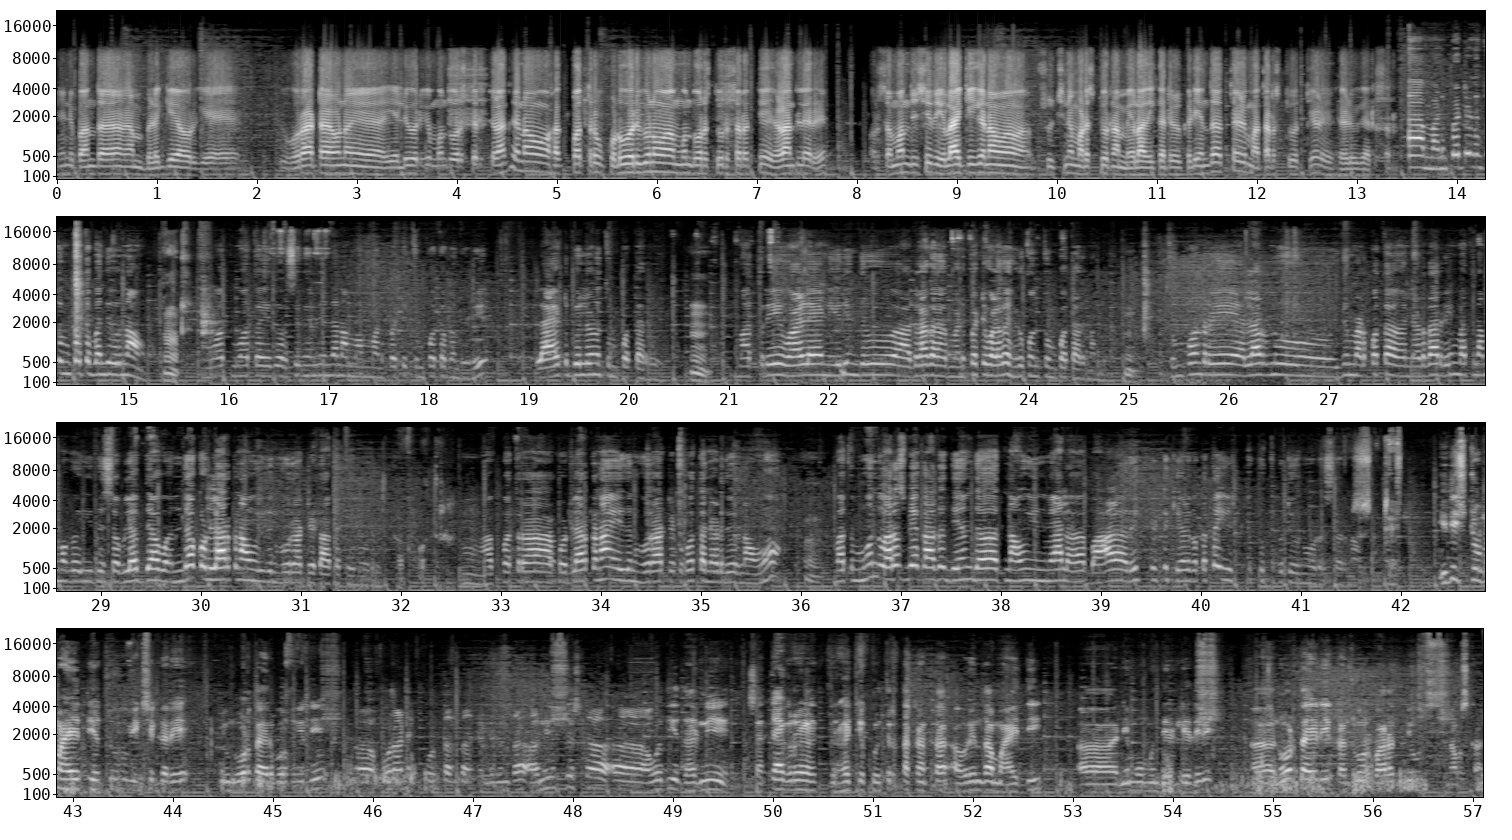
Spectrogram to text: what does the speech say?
ನಿನ್ನೆ ಬಂದ ನಮ್ಮ ಬೆಳಗ್ಗೆ ಅವ್ರಿಗೆ ಹೋರಾಟವನ್ನು ಎಲ್ಲಿವರೆಗೆ ಮುಂದುವರಿಸ್ತಿರ್ತೀರ ಅಂದರೆ ನಾವು ಹಕ್ಕುಪತ್ರ ಕೊಡುವವರೆಗೂ ಮುಂದುವರಿಸ್ತೀವಿ ಸರ್ ಅಂತ ಹೇಳಂತಲೇ ರೀ. ಅವ್ರ ಸಂಬಂಧಿಸಿದ ಇಲಾಖೆಗೆ ನಾವು ಸೂಚನೆ ಮಾಡಿಸ್ತೀವಿ ನಮ್ಮ ಮೇಲಾಧಿಕಾರಿಗಳ ಕಡೆಯಿಂದ ಅಂತೇಳಿ ಮಾತಾಡಿಸ್ತೀವಿ ಅಂತೇಳಿ ಹೇಳಿದ್ದಾರೆ ಸರ್. ಮಣಪಟ್ಟಿನ ತುಂಬ್ಕೊತ ಬಂದಿವ್ರಿ ನಾವು. ಮೂವತ್ ಮೂವತ್ತೈದು ವರ್ಷದಿಂದ ನಮ್ಮ ಮಣಪಟ್ಟಿ ತುಂಬ್ಕೊತ ಬಂದಿವ್ರಿ. ಲೈಟ್ ಬಿಲ್ ತುಂಬ್ಕೊತಾರ್ರಿ. ಮತ್ತ ಮತ್ರಿ ಒಳ್ಳೆ ನೀರಿಂದು ಅದ್ರಾಗ ಮಣಪಟ್ಟಿ ಒಳಗ ಹಿಡ್ಕೊಂಡ್ ತುಂಬ್ಕೊತಾರ ನಮ್ಗೆ. ತುಂಬಕೊಂಡ್ರಿ ಎಲ್ಲಾರು ಇದನ್ ಮಾಡ್ಕೊತ ನಡ್ದಾರ್ರಿ ಮತ್ ನಮಗ ಇದು ಸೌಲಭ್ಯ ಒಂದೇ ಕೊಡ್ಲಾರ್ಕ ನಾವು ಇದನ್ನ ಹೋರಾಟ ಇಟ್ಟಾಕತ್ತೀವಿ ನೋಡ್ರಿ. ಹಕ್ಪತ್ರ ಕೊಡ್ಲಾರ್ಕನ ಇದನ್ನ ಹೋರಾಟ ಇಟ್ಕೊತ ನಡೆದಿವ್ರಿ ನಾವು. ಮತ್ ಮುಂದ್ ವರಸ್ಬೇಕಾದದ್ದೇಂದ ನಾವು ಇನ್ ಮ್ಯಾಲ ಬಾಳ ರಿಕ್ ಇಟ್ಟು ಕೇಳ್ಬೇಕಂತ ಇಷ್ಟು ಕುತ್ಬಿಟ್ಟಿವಿ ನೋಡ್ರಿ ಸರ್ ನಾವು. ಇದಿಷ್ಟು ಮಾಹಿತಿ ಇತ್ತು ವೀಕ್ಷಕರೇ. ನೀವು ನೋಡ್ತಾ ಇರ್ಬೋದು ಇಲ್ಲಿ ಹೋರಾಟಕ್ಕೆ ಕೊಟ್ಟಂತ ಜನರಿಂದ ಅನಿರ್ದಿಷ್ಟ ಅವಧಿ ಧರಣಿ ಸತ್ಯಾಗ್ರಹ ಗೃಹಕ್ಕೆ ಕುಳಿತಿರ್ತಕ್ಕಂಥ ಅವರಿಂದ ಮಾಹಿತಿ ನಿಮ್ಮ ಮುಂದೆ ಇರಲಿದ್ದೀವಿ ನೋಡ್ತಾ ಇರಿ ಕನ್ಸೂಮರ್ ಭಾರತ್ ನ್ಯೂಸ್. ನಮಸ್ಕಾರ.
